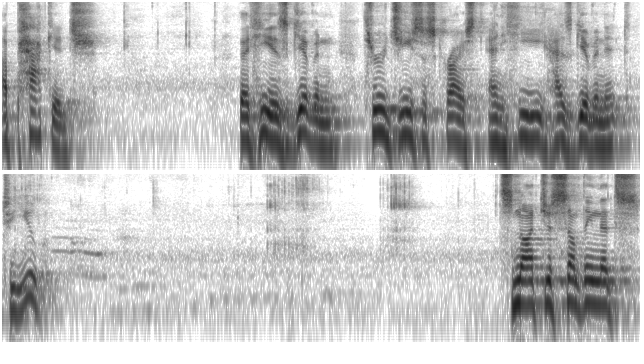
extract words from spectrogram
a package that He has given through Jesus Christ, and He has given it to you. It's not just something that's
